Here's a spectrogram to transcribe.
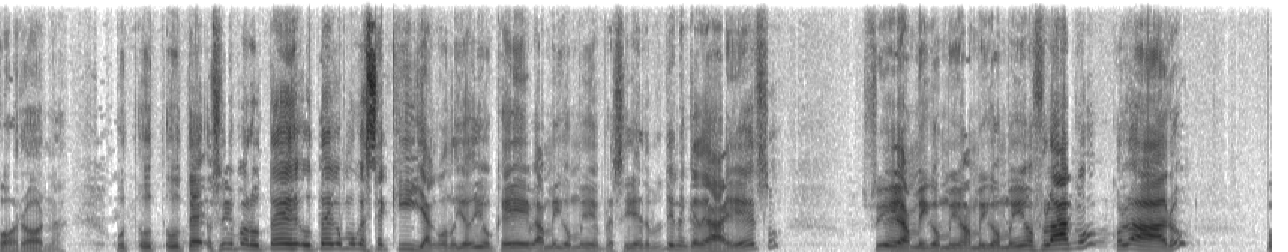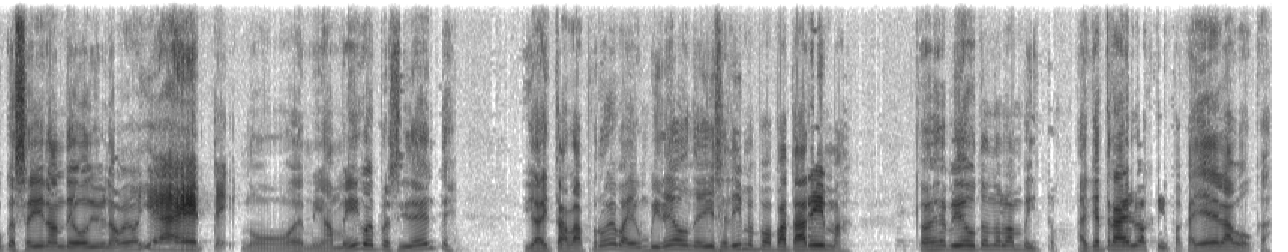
Corona. usted, sí, pero usted, usted como que se quillan cuando yo digo que es amigo mío el presidente. Usted tiene que dejar eso. Sí, amigo mío, amigo mío, flaco, claro. Porque se llenan de odio y una vez, oye, a este. No, es mi amigo el presidente. Y ahí está la prueba. Hay un video donde dice, dime, papá Tarima. Entonces ese video ustedes no lo han visto. Hay que traerlo aquí para callarle la boca.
